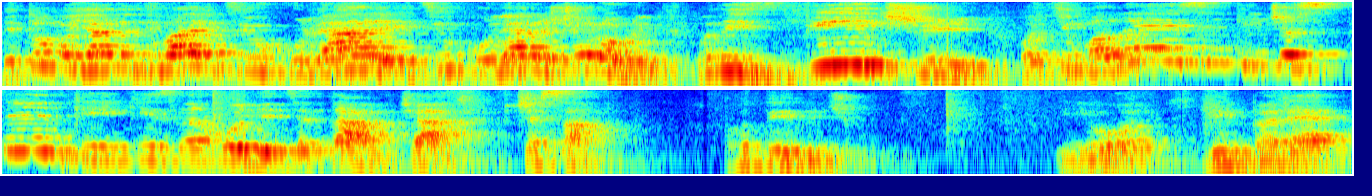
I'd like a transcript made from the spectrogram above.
І тому я надіваю ці окуляри, і ці окуляри що роблять? Вони збільшують оті малесенькі частинки, які знаходяться там в часах, в годинничку. І от він бере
